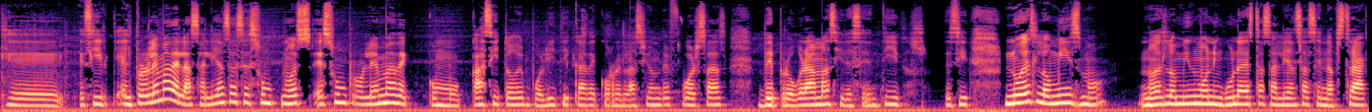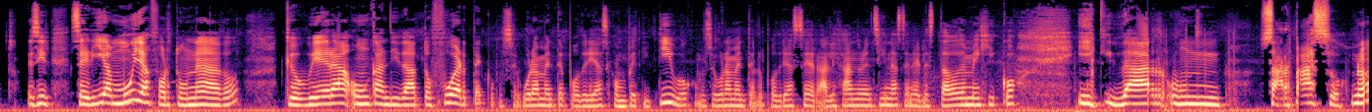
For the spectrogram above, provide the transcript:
que, es decir, el problema de las alianzas es un, no es, es un problema de, como casi todo en política, de correlación de fuerzas, de programas y de sentidos. Es decir, no es lo mismo no es lo mismo ninguna de estas alianzas en abstracto. Es decir, sería muy afortunado que hubiera un candidato fuerte, como seguramente podría ser competitivo, como seguramente lo podría ser Alejandro Encinas en el Estado de México, y, dar un zarpazo, ¿no?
